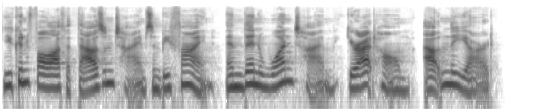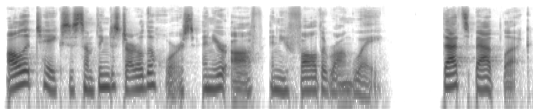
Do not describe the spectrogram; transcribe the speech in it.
You can fall off a thousand times and be fine, and then one time you're at home, out in the yard. All it takes is something to startle the horse, and you're off and you fall the wrong way. That's bad luck,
